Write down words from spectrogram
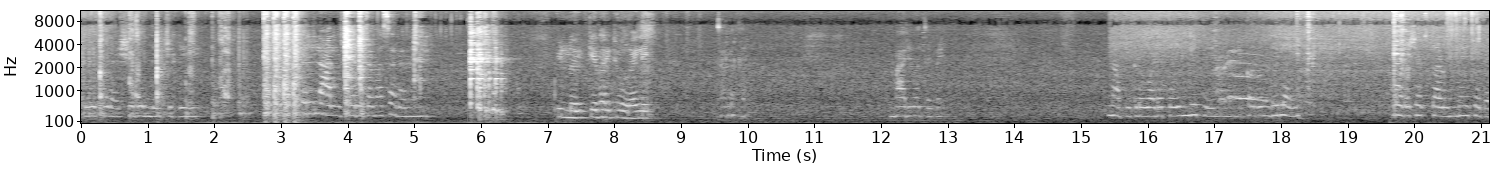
ते थोडा शिजवून द्यायची ग्रेव्ही नाही. पिल्लं इतके भारी खेळू राहिले. झालं का भारी होते बाई. ना तिकडं वड्या तळून घेते मम्मीने करून दिलंय. थोड्याशाच तळून घ्यायच्या त्या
